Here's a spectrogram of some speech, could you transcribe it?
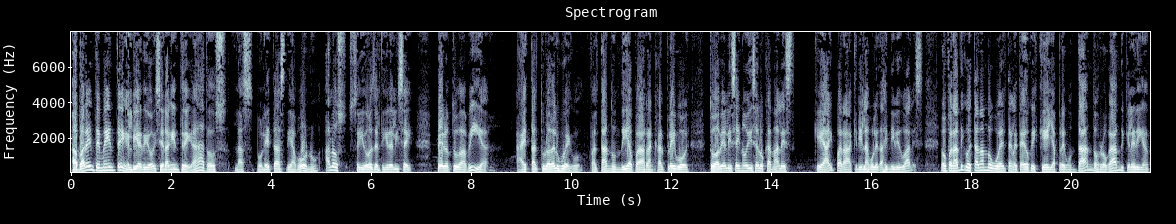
Aparentemente en el día de hoy serán entregados las boletas de abono a los seguidores del Tigre del Licey, pero todavía a esta altura del juego, faltando un día para arrancar Playboy, todavía el Licey no dice los canales que hay para adquirir las boletas individuales. Los fanáticos están dando vuelta en el estadio Quisqueya preguntando, rogando y que le digan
